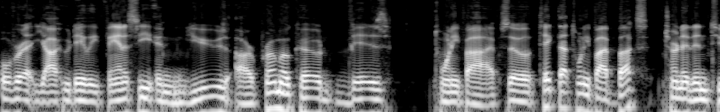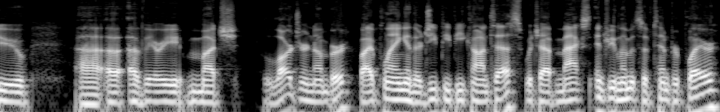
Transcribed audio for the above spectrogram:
over at Yahoo Daily Fantasy and use our promo code VIZ25. So take that 25 bucks, turn it into uh, a, a very much larger number by playing in their GPP contests, which have max entry limits of 10 per player,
